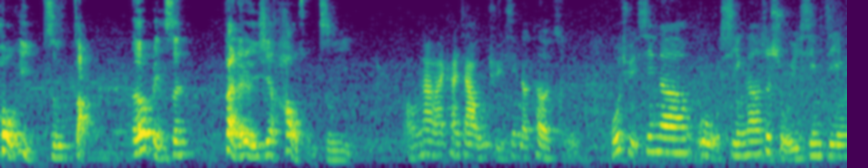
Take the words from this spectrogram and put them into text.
后易之兆，而本身带来了一些耗损之意。哦，那来看一下武曲星的特质。武曲星呢，五行呢是属于心经，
